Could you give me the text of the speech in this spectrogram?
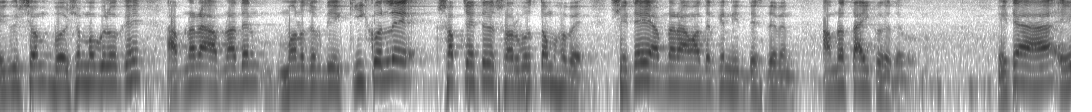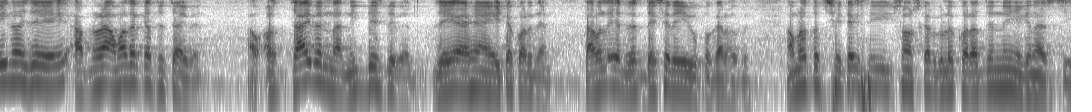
এই বৈষম্যগুলোকে আপনারা আপনাদের মনোযোগ দিয়ে কি করলে সবচাইতে সর্বোত্তম হবে, সেটাই আপনারা আমাদেরকে নির্দেশ দেবেন, আমরা তাই করে দেব। এটা এই নয় যে আপনারা আমাদের কাছে চাইবেন চাইবেন না, নির্দেশ দেবেন যে হ্যাঁ এটা করে দেন, তাহলে দেশের এই উপকার হবে। আমরা তো সেটাই, সেই সংস্কারগুলো করার জন্যই এখানে আসছি।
